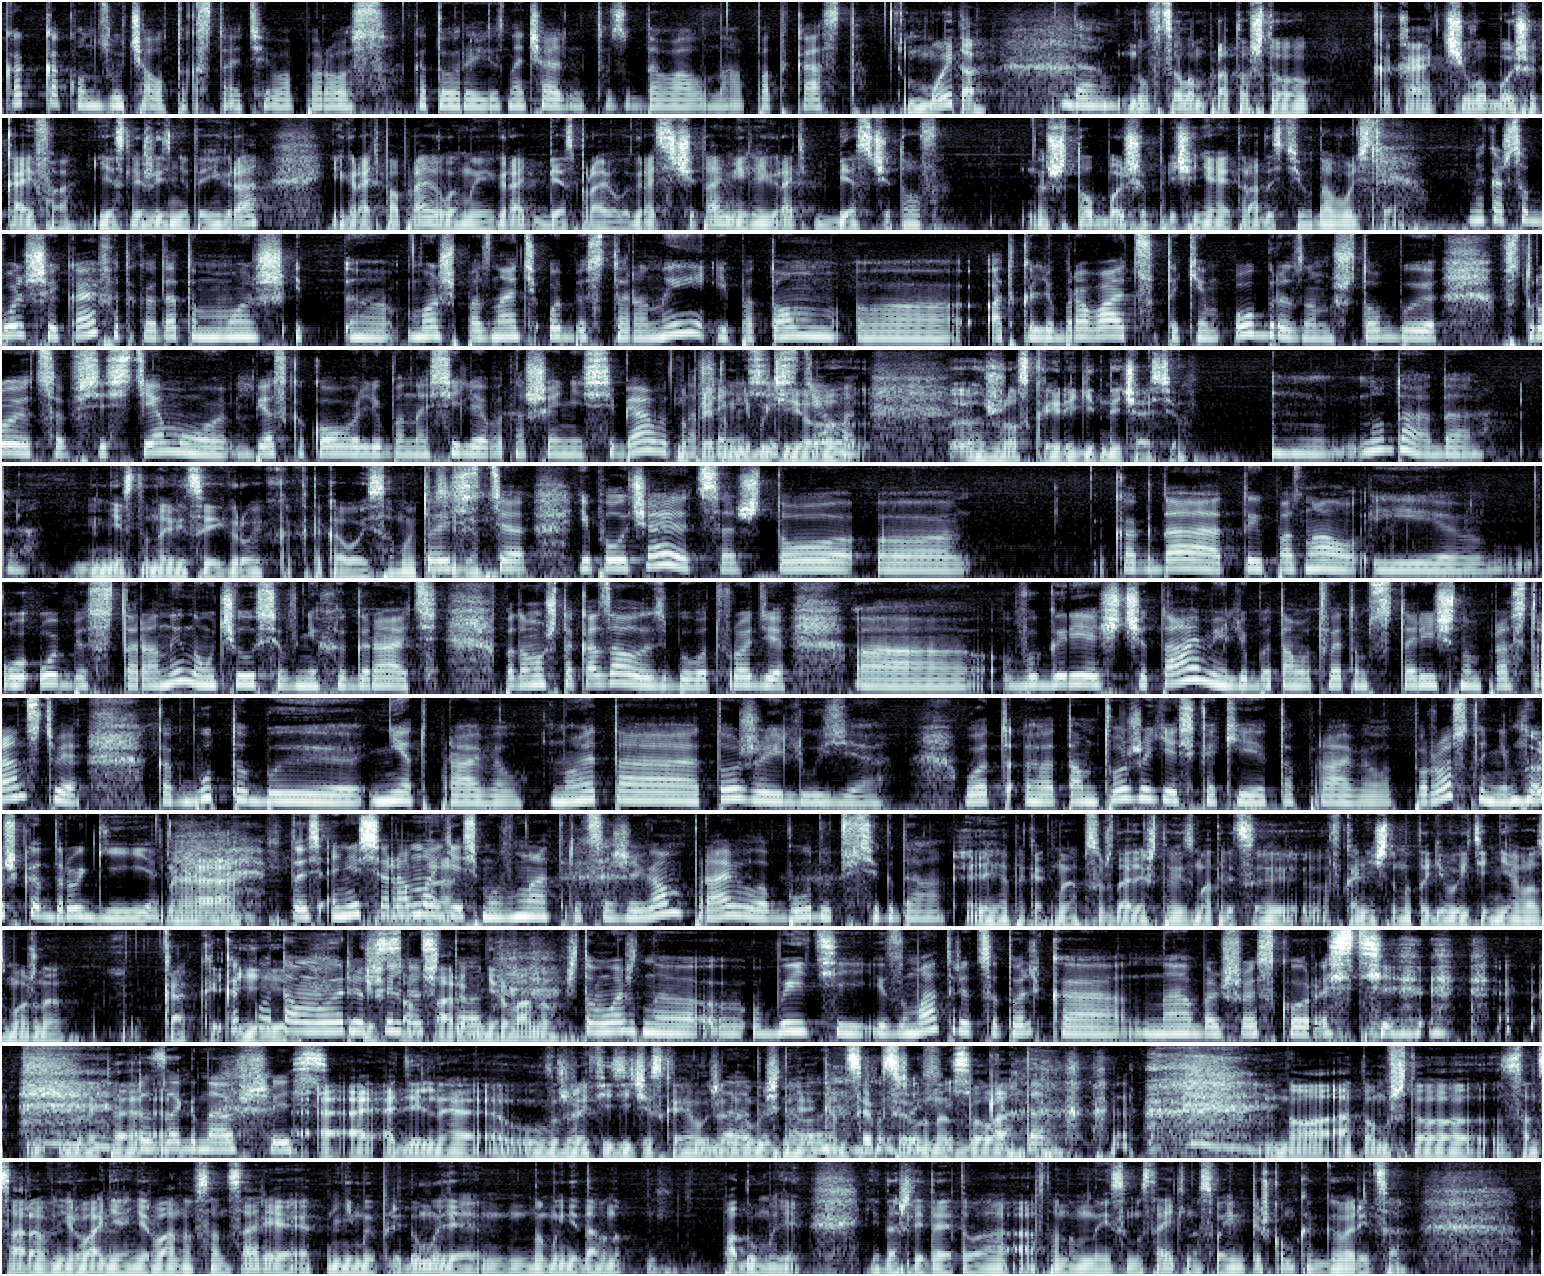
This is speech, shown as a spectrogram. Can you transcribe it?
как, как он звучал-то, кстати, вопрос, который изначально ты задавал на подкаст? Мой-то? Да. Ну, в целом про то, что как, от чего больше кайфа, если жизнь это игра, играть по правилам и играть без правил, играть с читами или играть без читов. Что больше причиняет радость и удовольствие? Мне кажется, больший кайф это когда ты можешь, э, можешь познать обе стороны и потом э, откалиброваться таким образом, чтобы встроиться в систему без какого-либо насилия в отношении себя, в отношении Но при этом не быть системы. ее жесткой ригидной частью. Ну да, да да. Не становиться игрой как таковой самой То по себе. То есть э, и получается, что э, когда ты познал и обе стороны, научился в них играть, потому что казалось бы, вот вроде э, в игре с читами, либо там вот в этом вторичном пространстве, как будто бы нет правил, но это тоже иллюзия. Вот э, там тоже есть какие-то правила, просто немножко другие. То есть они все Ну равно да. есть, мы в матрице живем, правила будут всегда. И Это как мы обсуждали, что из матрицы в конечном итоге выйти невозможно, как, Как и вы там из решили, сансары что, в нирвану. что можно э, выйти из матрицы только на большой скорости, Ну, это разогнавшись. а- а- отдельная лжефизическая, лженаучная Да-да-да, концепция у нас была. да. Но о том, что сансара в нирване, а нирвана в сансаре, это не мы придумали, но мы недавно подумали и дошли до этого автономно и самостоятельно, своим пешком, как говорится,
